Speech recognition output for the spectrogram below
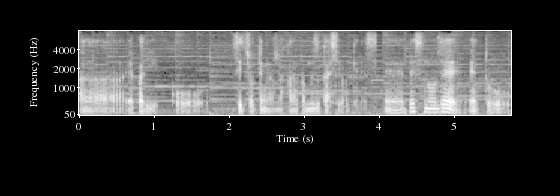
あやっぱりこう成長というのはなかなか難しいわけです。えですので、えっと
